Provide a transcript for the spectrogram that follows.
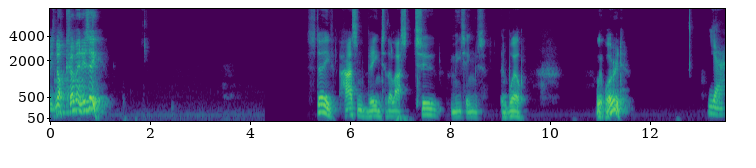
He's not coming, is he? Steve hasn't been to the last two meetings, and well, we're worried. Yeah.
